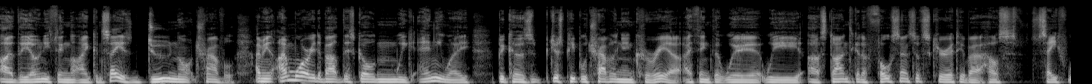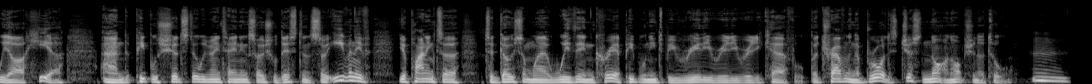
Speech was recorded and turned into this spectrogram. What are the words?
uh, the only thing that I can say is do not travel. I mean, I'm worried about this Golden Week anyway because just people traveling in Korea, I think that we we are starting to get a false sense of security about how safe we are here, and people should still be maintaining social distance. So even if you're planning to to go somewhere within Korea, people need to be really, really, really careful. But traveling abroad is just not an option at all. Mm.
